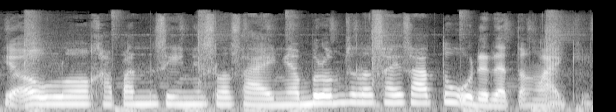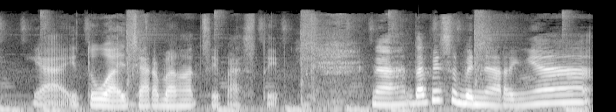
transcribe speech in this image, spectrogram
Ya Allah kapan sih ini selesainya? Belum selesai satu udah datang lagi. Ya itu wajar banget sih pasti. Nah tapi sebenarnya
